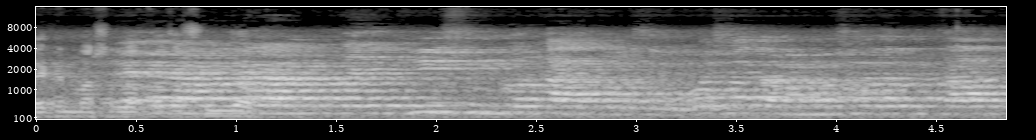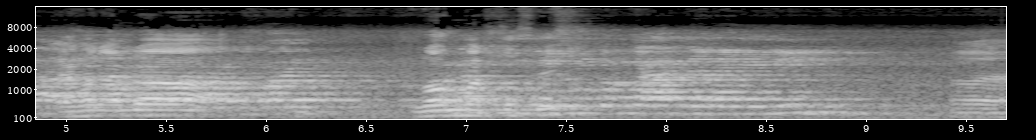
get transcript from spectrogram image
দেখেন মাসাল্লাহ কত সুন্দর। এখন আমরা রং মারতেছি। হ্যাঁ।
